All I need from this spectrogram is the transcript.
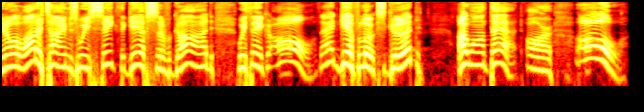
You know, a lot of times we seek the gifts of God. We think, oh, that gift looks good. I want that. Or, oh,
